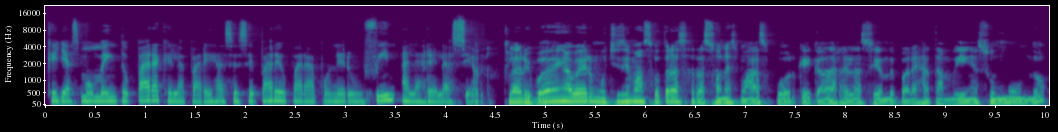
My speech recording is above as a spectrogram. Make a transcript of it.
que ya es momento para que la pareja se separe o para poner un fin a la relación. Claro, y pueden haber muchísimas otras razones más porque cada relación de pareja también es un mundo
